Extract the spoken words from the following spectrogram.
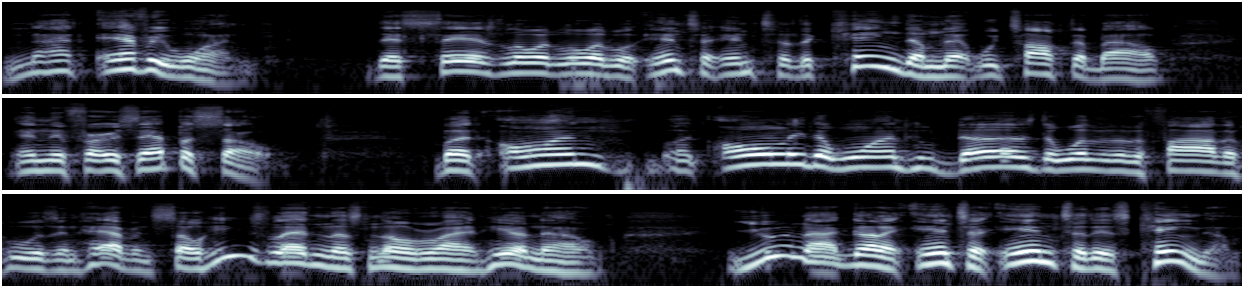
Not everyone that says, Lord, Lord, will enter into the kingdom that we talked about in the first episode. But on but only the one who does the will of the Father who is in heaven. So he's letting us know right here now, you're not going to enter into this kingdom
